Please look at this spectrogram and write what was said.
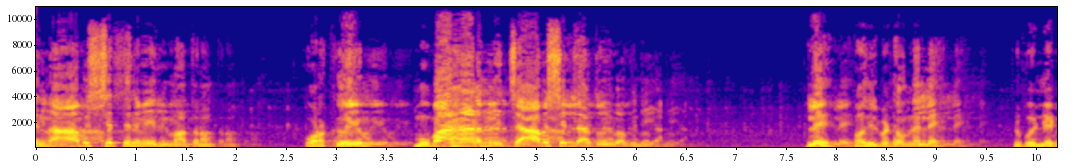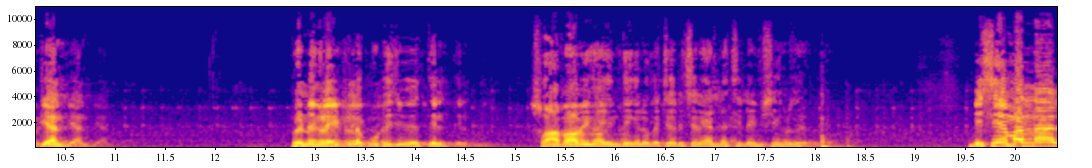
നിന്ന് ആവശ്യത്തിന് മേലിൽ മാത്രം കുറക്കുകയും മുബാഹാണെന്ന് വെച്ച് ആവശ്യമില്ലാത്ത ഒഴിവാക്കുകയും ചെയ്യാം. അല്ലേ? അതിൽപ്പെട്ട ഒന്നല്ലേ? ഒരു പെണ്ണിട്ടിയാൽ പെണ്ണുങ്ങളായിട്ടുള്ള കൂട്ടുജീവിതത്തിൽ സ്വാഭാവിക എന്തെങ്കിലുമൊക്കെ ചെറിയ ചെറിയ അല്ല ചില വിഷയങ്ങൾ വരും. വിഷയം വന്നാൽ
